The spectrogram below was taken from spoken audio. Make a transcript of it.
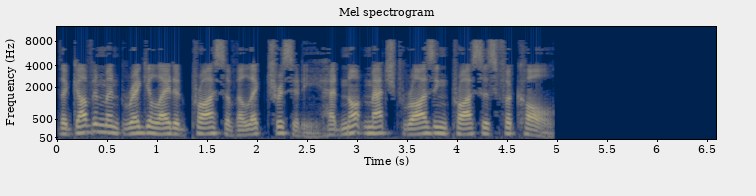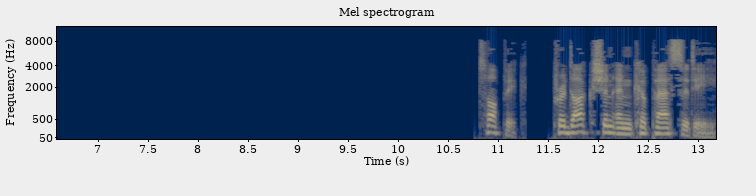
The government-regulated price of electricity had not matched rising prices for coal. Production and capacity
